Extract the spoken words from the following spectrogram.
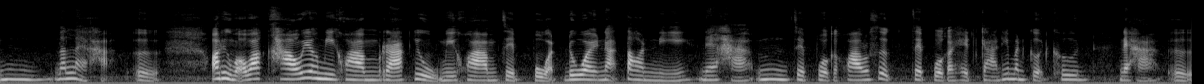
อืม นั่นแหละค่ะ เออเอาถึงบอกว่าเขายังมีความรักอยู่ มีความเจ็บปวดด้วยณตอนนี้นะคะ อืม เจ็บปวดกับความรู้สึก เจ็บปวดกับเหตุการณ์ที่มันเกิดขึ้นนะคะ เออ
